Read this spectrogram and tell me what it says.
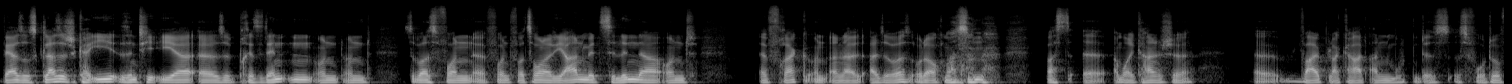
Versus klassische KI sind hier eher äh, so Präsidenten und, und sowas von, äh, von vor 200 Jahren mit Zylinder und äh, Frack und all, all sowas oder auch mal so ein fast äh, amerikanische äh, Wahlplakat anmutendes Foto.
